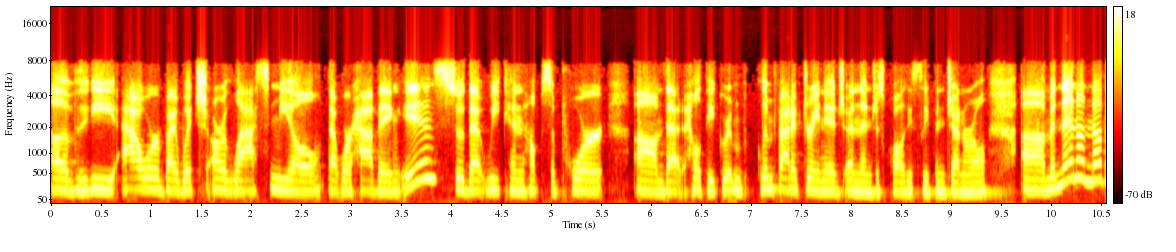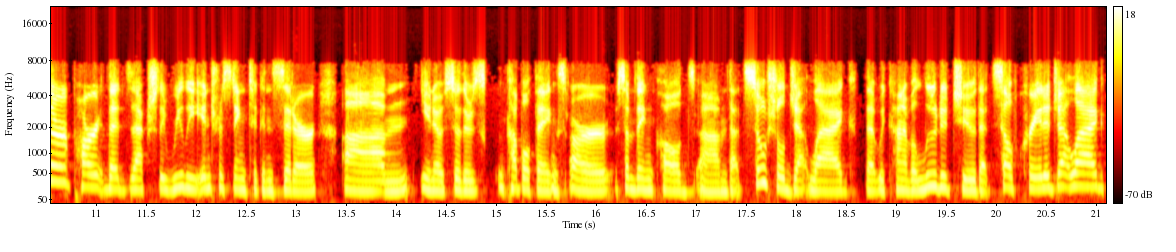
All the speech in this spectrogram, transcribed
of the hour by which our last meal that we're having is so that we can help support um, that healthy lymphatic drainage and then just quality sleep in general. Um, and then another part that's actually really interesting to consider, um, you know, so there's a couple things are something called um, that social jet lag that we kind of alluded to, that self-created jet lag.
